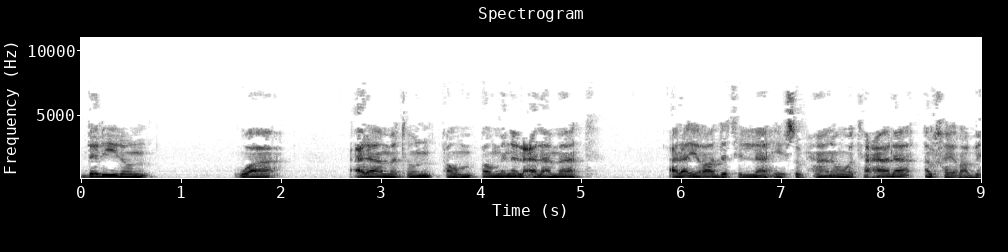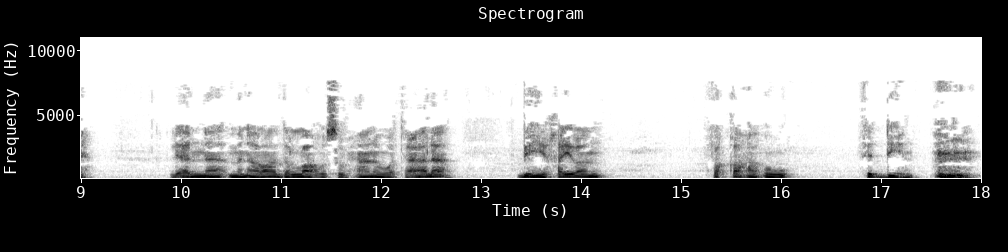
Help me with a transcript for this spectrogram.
دليل وعلامة أو من العلامات على إرادة الله سبحانه وتعالى الخير به. لأن من أراد الله سبحانه وتعالى به خيرا فقهه في الدين.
